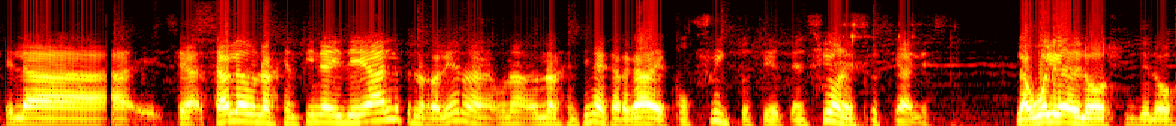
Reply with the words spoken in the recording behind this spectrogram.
se, habla de una Argentina ideal, pero en realidad una, una Argentina cargada de conflictos y de tensiones sociales. La huelga de los, de los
